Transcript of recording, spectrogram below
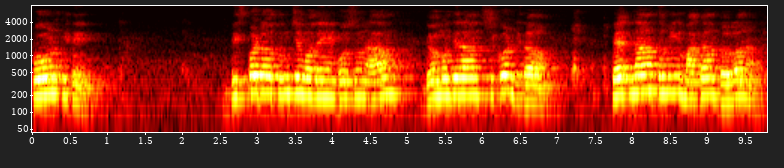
पूण कितें? दिसपटो तुमचे मदें बसून हांव देव मंदिरांत शिकोवन दितालो. तेन्ना तुमी म्हाका धरलो ना.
